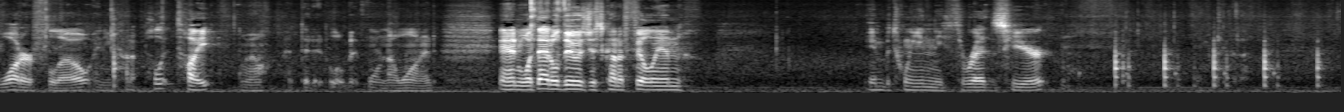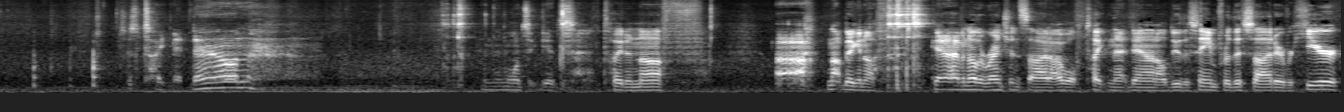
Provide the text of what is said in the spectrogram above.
water flow and you kind of pull it tight. Well, that did it a little bit more than I wanted. And what that'll do is just kind of fill in in between the threads here. Just tighten it down. And then once it gets tight enough, ah, not big enough. Okay, I have another wrench inside. I will tighten that down. I'll do the same for this side over here.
